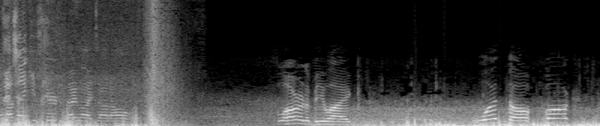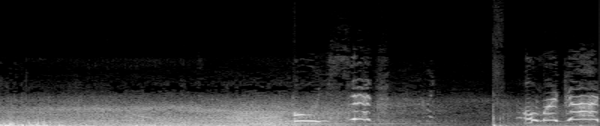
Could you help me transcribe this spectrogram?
And I think it scared the daylights out of all of us. Florida be like, what the fuck? Holy shit! Oh my god!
